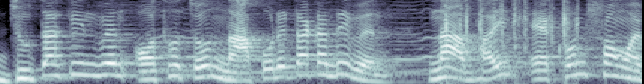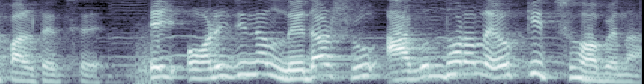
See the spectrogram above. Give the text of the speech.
জুতা কিনবেন অথচ না পরে টাকা দিবেন? না ভাই, এখন সময় পাল্টেছে। এই অরিজিনাল লেদার শু আগুন ধরালেও কিচ্ছু হবে না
